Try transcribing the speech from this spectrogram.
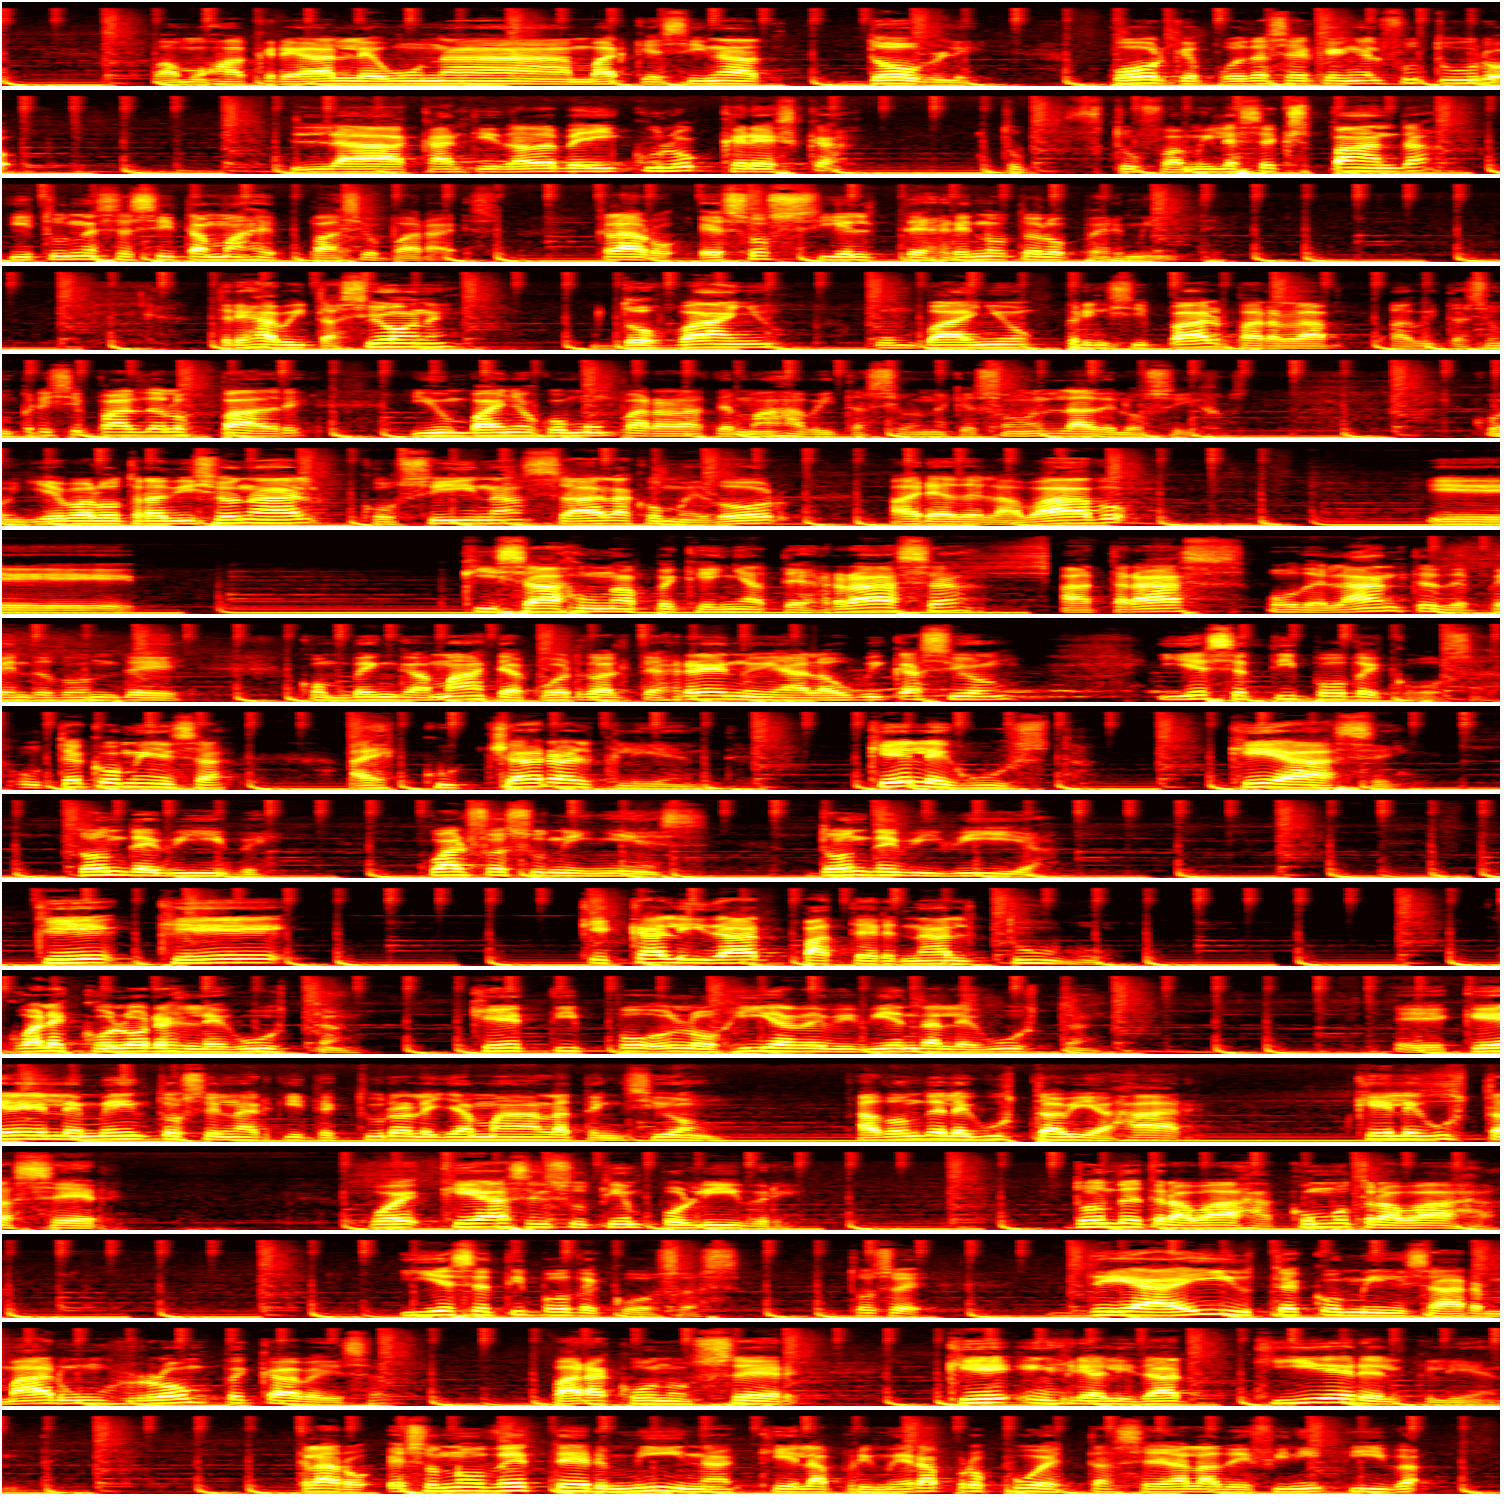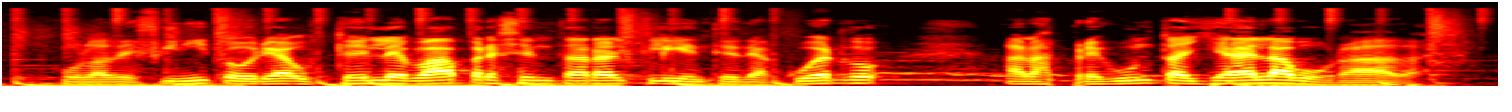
Vamos a crearle una marquesina doble, porque puede ser que en el futuro la cantidad de vehículos crezca, tu, tu, familia se expanda y tú necesitas más espacio para eso. Claro, eso si el terreno te lo permite. Tres habitaciones, dos baños, un baño principal para la habitación principal de los padres y un baño común para las demás habitaciones, que son las de los hijos. Conlleva lo tradicional, cocina, sala, comedor, área de lavado, eh, quizás una pequeña terraza atrás o delante, depende de donde convenga más, de acuerdo al terreno y a la ubicación, y ese tipo de cosas. Usted comienza a escuchar al cliente, qué le gusta, qué hace, dónde vive, cuál fue su niñez, dónde vivía, qué, qué, qué calidad paternal tuvo, cuáles colores le gustan, qué tipología de vivienda le gustan, eh, qué elementos en la arquitectura le llaman la atención, a dónde le gusta viajar, qué le gusta hacer, qué hace en su tiempo libre, dónde trabaja, cómo trabaja y ese tipo de cosas. Entonces, de ahí usted comienza a armar un rompecabezas para conocer qué en realidad quiere el cliente. Claro, eso no determina que la primera propuesta sea la definitiva o la definitoria. Usted le va a presentar al cliente de acuerdo a las preguntas ya elaboradas.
